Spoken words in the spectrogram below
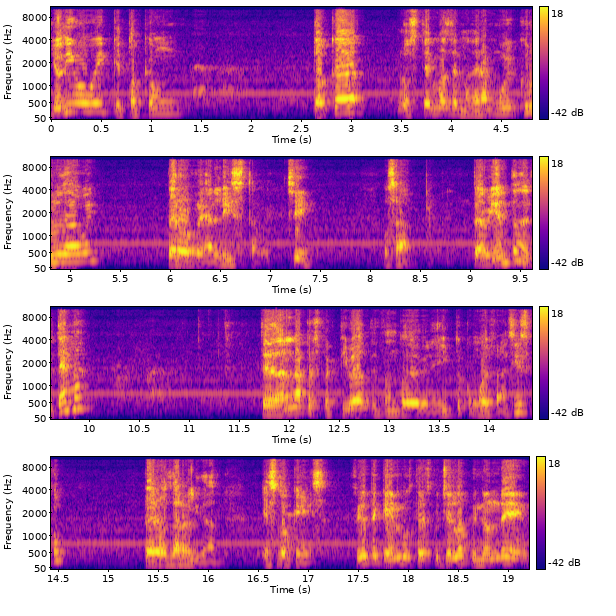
yo digo güey que toca un toca los temas de manera muy cruda güey pero realista güey Sí, o sea te avientan el tema te dan la perspectiva de tanto de Benedicto como de Francisco pero es la realidad es lo que es fíjate que a mí me gustaría escuchar la opinión de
